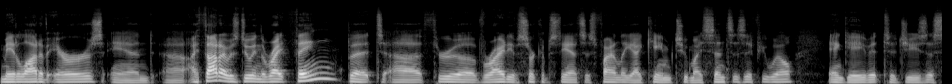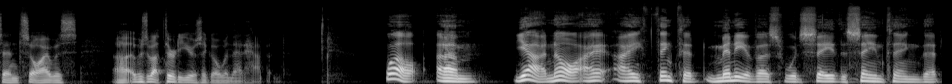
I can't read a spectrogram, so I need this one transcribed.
made a lot of errors, and uh, I thought I was doing the right thing, but uh, through a variety of circumstances, finally I came to my senses, if you will, and gave it to Jesus. And so I was. Uh, it was about thirty years ago when that happened. Well, um, yeah, no, I I think that many of us would say the same thing that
